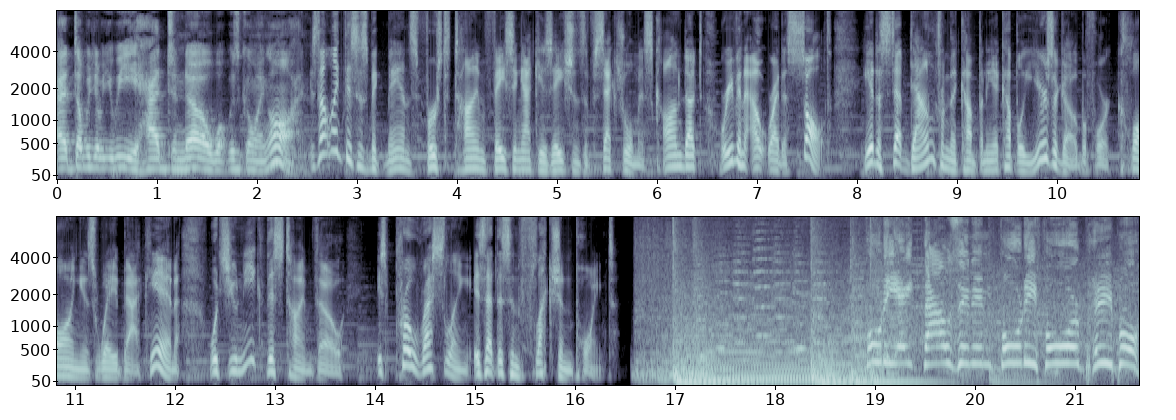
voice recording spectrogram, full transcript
at WWE had to know what was going on. It's not like this is McMahon's first time facing accusations of sexual misconduct or even outright assault. He had to step down from the company a couple years ago before clawing his way back in. What's unique this time, though, is pro wrestling is at this inflection point. 48,044 people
